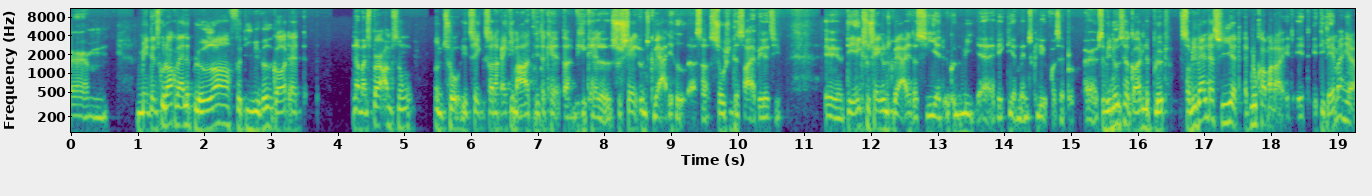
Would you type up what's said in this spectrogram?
Øhm, men den skulle nok være lidt blødere, fordi vi ved godt, at når man spørger om sådan nogle undtåelige ting, så er der rigtig meget af det, der, kan, der vi kan kalde social ønskværdighed, altså social desirability. Øh, det er ikke socialt ønskværdigt at sige, at økonomi er vigtigere end menneskeliv, for eksempel. Øh, så vi er nødt til at gøre det lidt blødt. Så vi valgte at sige, at, at nu kommer der et, et, et dilemma her,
